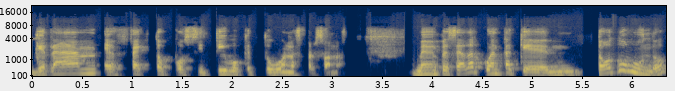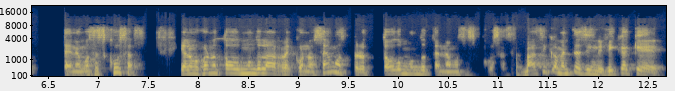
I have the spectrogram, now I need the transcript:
gran efecto positivo que tuvo en las personas. Me empecé a dar cuenta que todo mundo tenemos excusas y a lo mejor no todo el mundo las reconocemos, pero todo el mundo tenemos excusas. Básicamente significa que,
